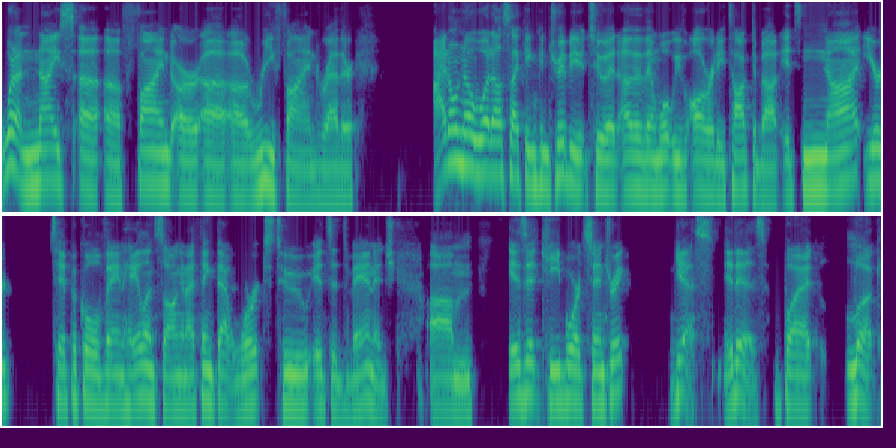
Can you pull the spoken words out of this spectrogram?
what a nice uh, uh find or uh, uh refined rather. I don't know what else I can contribute to it other than what we've already talked about. It's not your typical Van Halen song and I think that works to its advantage. Um is it keyboard centric? Yes it is. But look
